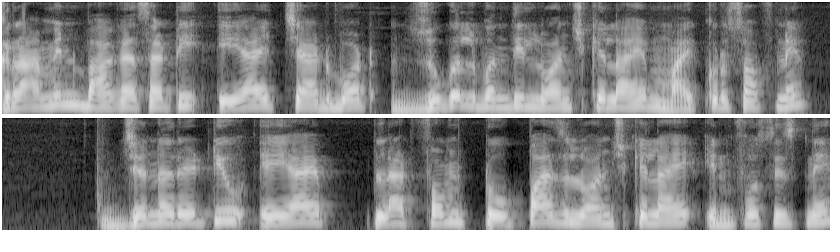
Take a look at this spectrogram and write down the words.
ग्रामीण भागासाठी A I chatbot Jugalbandi launch केला आहे मायक्रोसॉफ्टने. Generative A I platform Topaz launch केला आहे इन्फोसिसने.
